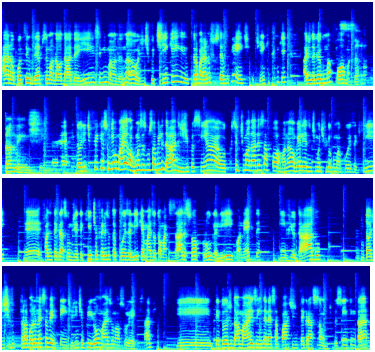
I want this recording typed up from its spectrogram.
ah, não, quando você der para você mandar o dado aí, você me manda. Não, a gente tipo, tinha que trabalhar no sucesso do cliente, tinha que, que ajudar de alguma forma. Exatamente. É, então a gente fica assumiu mais algumas responsabilidades, tipo assim, ah, eu consigo te mandar dessa forma. Não, beleza, a gente modifica alguma coisa aqui, é, faz a integração do jeito aqui, eu te ofereço outra coisa ali que é mais automatizada, só pluga ali, conecta, envia o dado. Então a gente trabalhou nessa vertente, a gente ampliou mais o nosso leque, sabe? E tentou ajudar mais ainda nessa parte de integração, tipo assim, tentar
